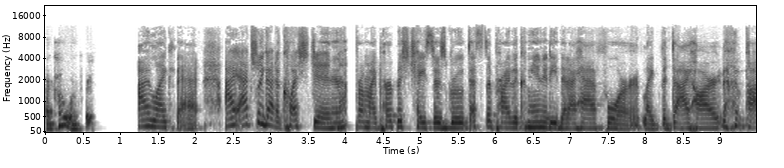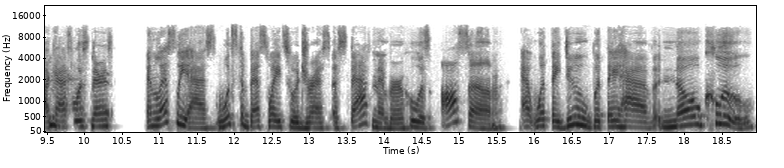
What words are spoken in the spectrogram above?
our coworkers. I like that. I actually got a question from my Purpose Chasers group. That's the private community that I have for like the die-hard podcast listeners. And Leslie asked, what's the best way to address a staff member who is awesome at what they do, but they have no clue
